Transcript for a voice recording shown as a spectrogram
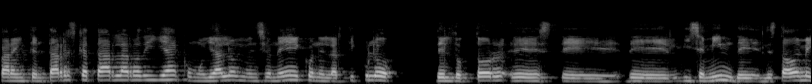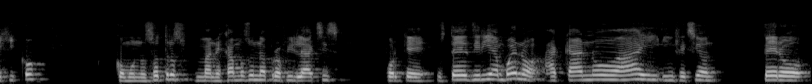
para intentar rescatar la rodilla, como ya lo mencioné con el artículo del doctor este, del ICEMIM del Estado de México, como nosotros manejamos una profilaxis, porque ustedes dirían, bueno, acá no hay infección, pero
